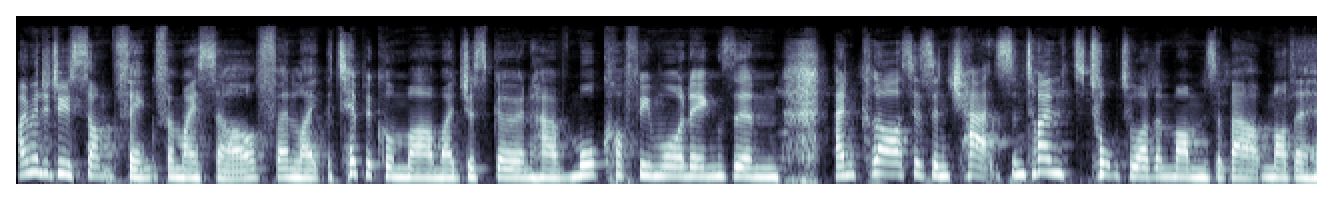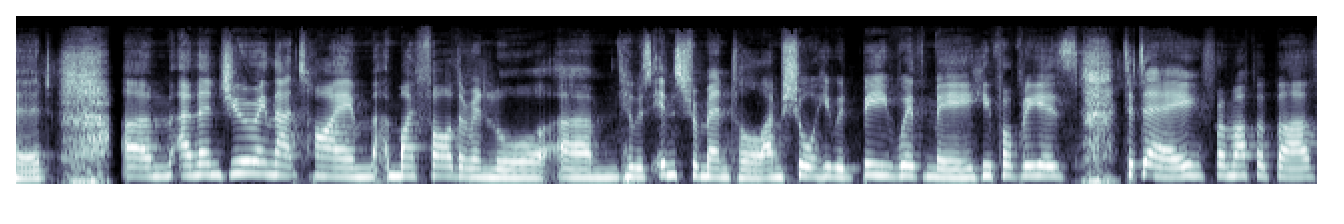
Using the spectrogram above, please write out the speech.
I'm going to do something for myself. And like a typical mom, I'd just go and have more coffee mornings and, and classes and chats and time to talk to other mums about motherhood. Um, and then during that time, my father-in-law, um, who was instrumental, I'm sure he would be with me. He probably is today from up above,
